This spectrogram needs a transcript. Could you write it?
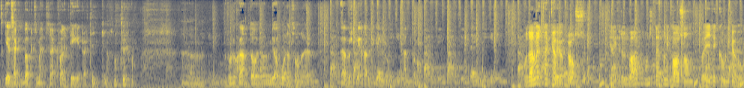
skrev säkert böcker som hette så här, Kvalitet i praktiken. och sånt. Det vore skönt om jag vore en sån eh, överspelad figur om 15 år. Och därmed tackar vi för oss, Erik Rudvall och Stephanie Karlsson på ID Kommunikation.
